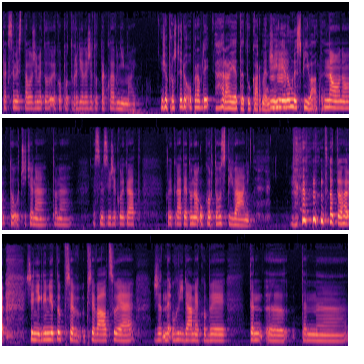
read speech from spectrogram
tak se mi stalo, že mi to jako potvrdili, že to takhle vnímají. Že prostě doopravdy hrajete tu Carmen, mm-hmm. že ji mhm. jenom nespíváte. No, no, to určitě ne, to ne. Já si myslím, že kolikrát, kolikrát je to na úkor toho zpívání. to, to, že někdy mě to pře, převálcuje, že neuhlídám jakoby ten, eh, ten, eh,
